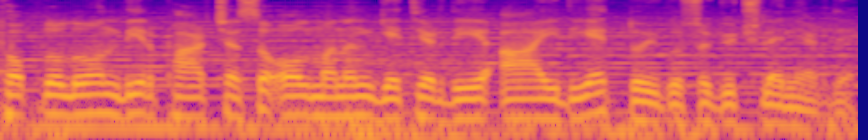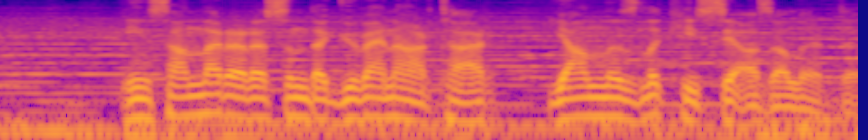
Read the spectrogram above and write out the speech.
topluluğun bir parçası olmanın getirdiği aidiyet duygusu güçlenirdi. İnsanlar arasında güven artar, yalnızlık hissi azalırdı.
